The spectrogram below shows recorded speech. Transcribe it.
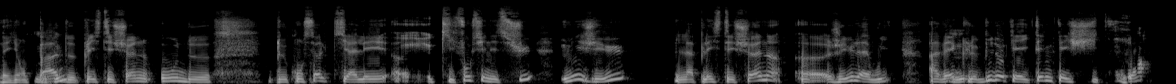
n'ayant pas mhm. de PlayStation ou de, de console qui allait, euh, qui fonctionnait dessus, mais j'ai eu la PlayStation, euh, j'ai eu la Wii avec mhm. le Budokai Tenkaichi 3,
